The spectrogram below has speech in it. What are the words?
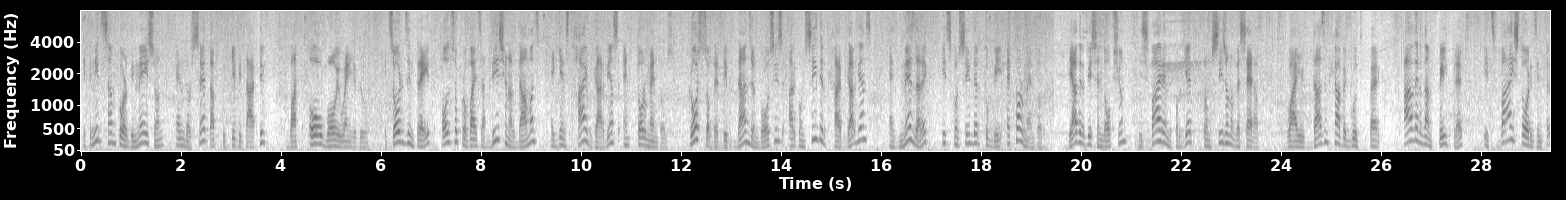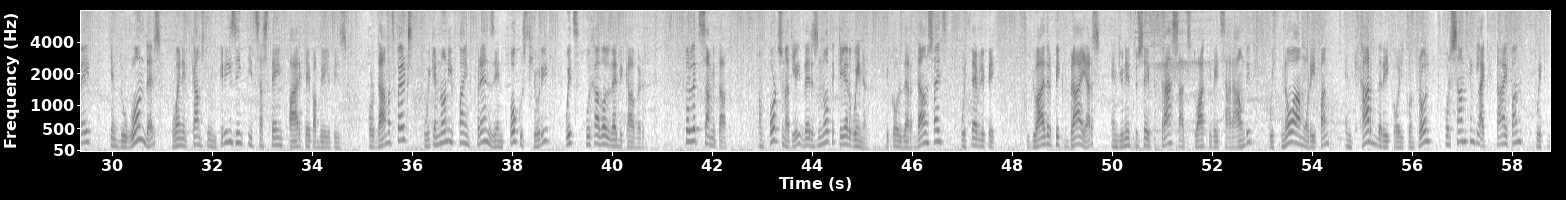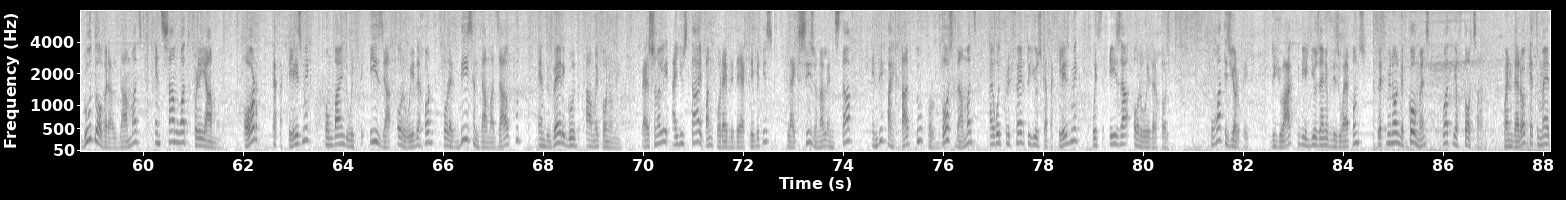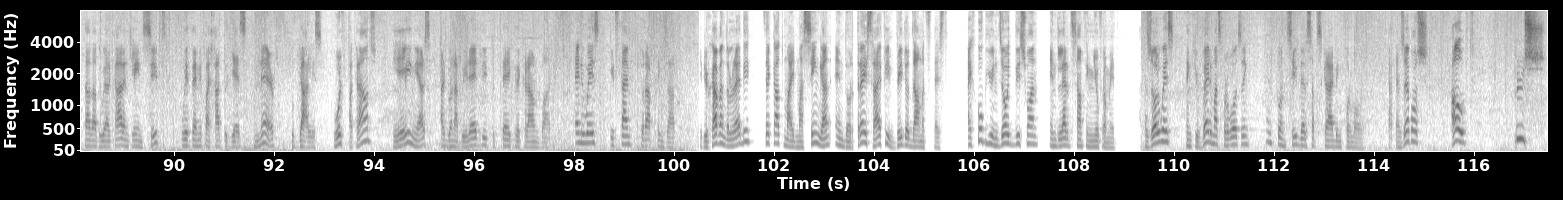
It needs some coordination and or setup to keep it active, but oh boy when you do. Its origin trait also provides additional damage against Hive Guardians and Tormentors. Ghosts of the Deep dungeon bosses are considered Hive Guardians and Nezarec is considered to be a Tormentor. The other decent option is Fire and Forget from Season of the Seraph. While it doesn't have a good perk other than Field Prep, its Veist origin trait can do wonders when it comes to increasing its sustained fire capabilities. For damage perks, we can only find Frenzy and Focused Fury, which we have already covered. So let's sum it up. Unfortunately, there is not a clear winner, because there are downsides with every pick. You either pick Briars and you need to save Trashats to activate Surrounded with no ammo refund and hard recoil control, or something like Taipan with good overall damage and somewhat free ammo. Or Cataclysmic combined with Iza or Witherhoard for a decent damage output and very good ammo economy. Personally, I use Taipan for everyday activities like seasonal and stuff, and if I had to for boss damage, I would prefer to use Cataclysmic with Iza or Witherhoard. What is your pick? Do you actively use any of these weapons? Let me know in the comments what your thoughts are. When the rocket meta that we are currently in shifts with an if I had to guess nerf to Gjally's Wolfpack rounds, linears are gonna be ready to take the crown back. Anyways, it's time to wrap things up. If you haven't already, check out my machine gun and or trace rifle video damage test. I hope you enjoyed this one and learned something new from it. As always, thank you very much for watching and consider subscribing for more. Captain Zepos, out! Peace!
